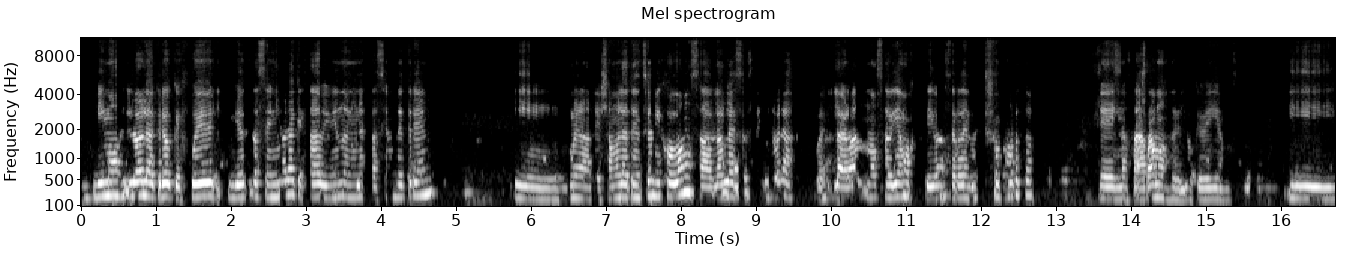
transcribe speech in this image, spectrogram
vimos, Lola creo que fue, vio a esta señora que estaba viviendo en una estación de tren. Y bueno, le llamó la atención y dijo, vamos a hablarle a esa señora pues la verdad no sabíamos qué iba a ser de nuestro corto eh, y nos agarramos de lo que veíamos. Y,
